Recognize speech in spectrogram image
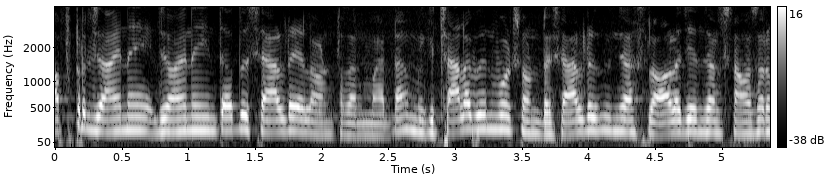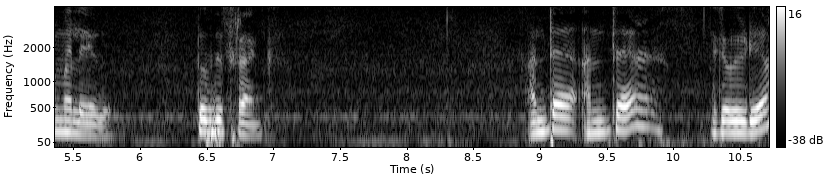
ఆఫ్టర్ జాయిన్ అయ్యి జాయిన్ అయిన తర్వాత శాలరీ ఎలా ఉంటుంది అనమాట మీకు చాలా బెనిఫిట్స్ ఉంటాయి. శాలరీ గురించి అసలు ఆలోచించాల్సిన అవసరమే లేదు. To be frank. అంతే అంతే. ఇక వీడియో.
